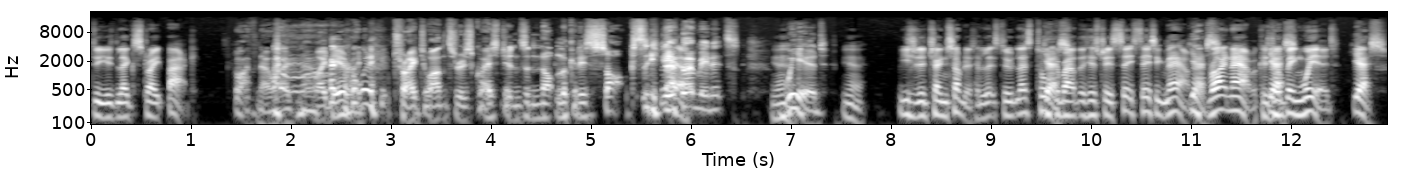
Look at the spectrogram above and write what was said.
do your legs straight back? Well, I've no, I've no idea. I try to answer his questions and not look at his socks. You know, Yeah. I mean, it's Yeah. weird. Yeah. You should have changed subject. Let's do. Let's talk Yes. about the history of sitting down Yes. right now because Yes. you're being weird. Yes.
